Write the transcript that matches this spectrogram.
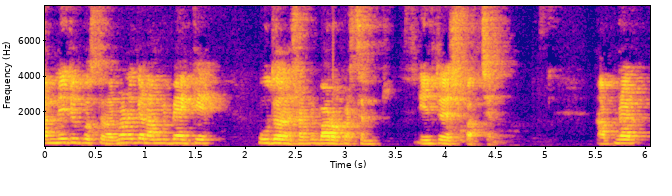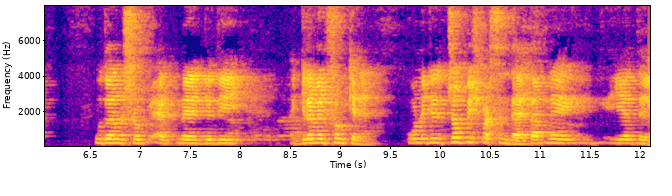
আপনি নিজেও বুঝতে পারবেন। মনে করেন আপনি ব্যাংকে উদাহরণস্বরূপ আপনি বারো পার্সেন্ট ইন্টারেস্ট পাচ্ছেন। আপনার উদাহরণস্বরূপ আপনি যদি গ্রামীণ ফোন কেনেন উনি যদি চব্বিশ পার্সেন্ট দেয়, তা আপনি ইয়েতে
